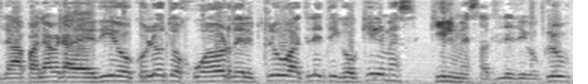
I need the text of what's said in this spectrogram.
La palabra de Diego Coloto, jugador del Club Atlético Quilmes, Quilmes Atlético Club.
